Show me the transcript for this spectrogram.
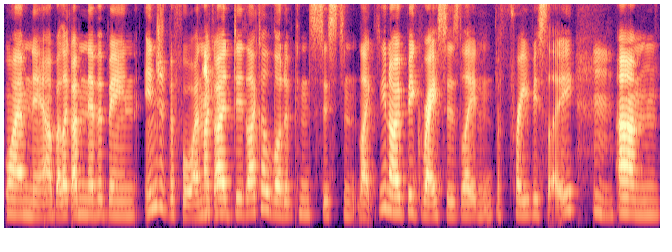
Why I'm now, but like I've never been injured before, and like Okay. I did like a lot of consistent, like you know, big races leading previously. Mm. Um,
